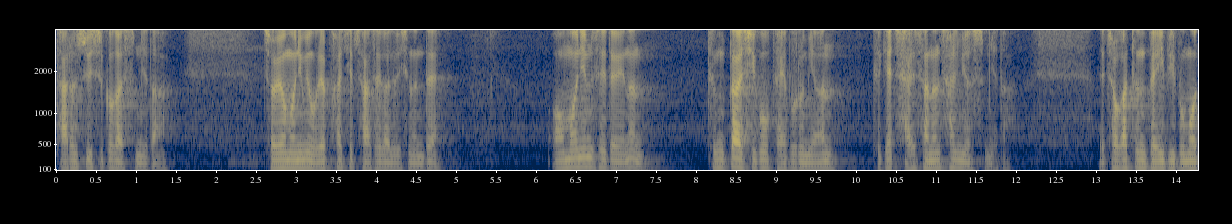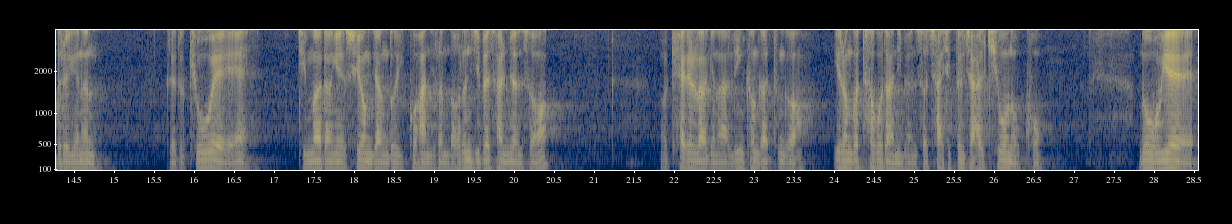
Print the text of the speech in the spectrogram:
다를 수 있을 것 같습니다. 저희 어머님이 올해 84세가 되시는데 어머님 세대에는 등 따시고 배부르면 그게 잘 사는 삶이었습니다. 저 같은 베이비 부모들에게는 그래도 교회에 뒷마당에 수영장도 있고 한 이런 너른 집에 살면서 뭐 캐릴락이나 링컨 같은 거 이런 거 타고 다니면서 자식들 잘 키워놓고 노후에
